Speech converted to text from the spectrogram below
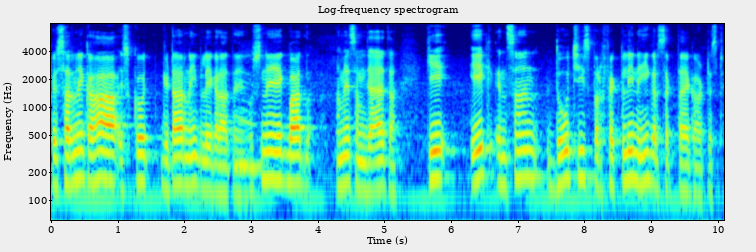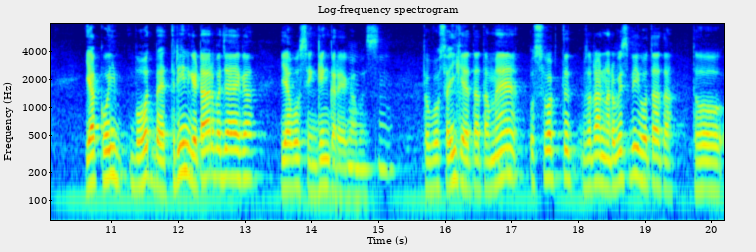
پھر سر نے کہا اس کو گٹار نہیں پلے کراتے ہیں۔ اس نے ایک بات ہمیں سمجھایا تھا کہ ایک انسان دو چیز پرفیکٹلی نہیں کر سکتا ایک آرٹسٹ یا کوئی بہت بہترین گٹار بجائے گا یا وہ سنگنگ کرے گا بس۔ تو وہ صحیح کہتا تھا۔ میں اس وقت ذرا نروس بھی ہوتا تھا۔ تو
